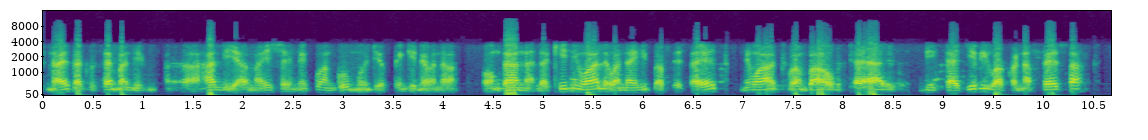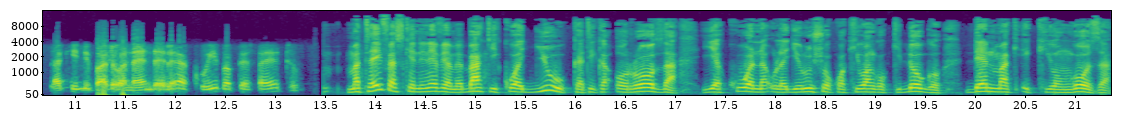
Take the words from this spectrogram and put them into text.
Tunaweza kusema ni uh, hali ya maisha imekuwa ngumu, ndio pengine wanaongana, lakini wale wanaiba pesa yetu ni watu ambao tayari ni tajiri, wako na pesa lakini bado wanaendelea kuiba pesa yetu. Mataifa ya Skandinavia yamebaki kuwa juu katika orodha ya kuwa na ulaji rushwa kwa kiwango kidogo, Denmark ikiongoza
